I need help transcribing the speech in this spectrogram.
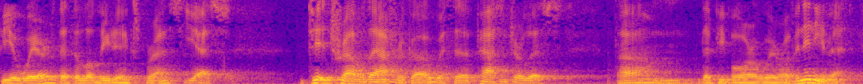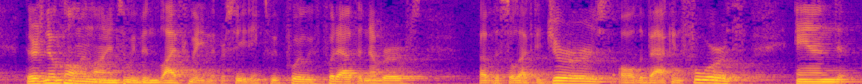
Be aware that the Lolita Express, yes, did travel to Africa with a passenger list um, that people are aware of. In any event, there's no call in line, so we've been live tweeting the proceedings. We've put, we've put out the numbers of the selected jurors, all the back and forth, and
